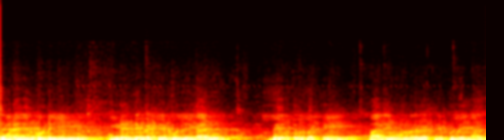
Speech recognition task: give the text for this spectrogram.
சென்னைக்குடி இரண்டு வெற்றி புள்ளிகள் மேட்டுப்பட்டி பதிமூன்று வெற்றி புள்ளிகள்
